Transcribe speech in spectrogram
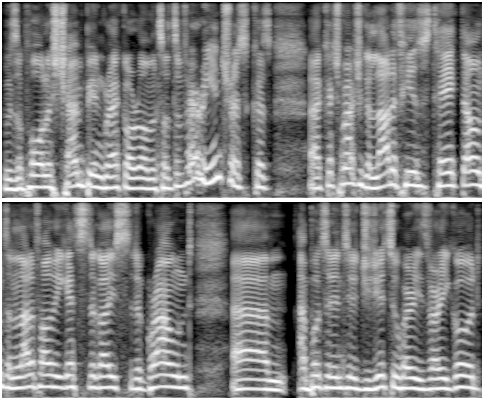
He was a Polish champion Greco-Roman. So it's a very interesting because uh, Kaczmarczyk, a lot of his takedowns and a lot of how he gets the guys to the ground um, and puts it into jiu-jitsu where he's very good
